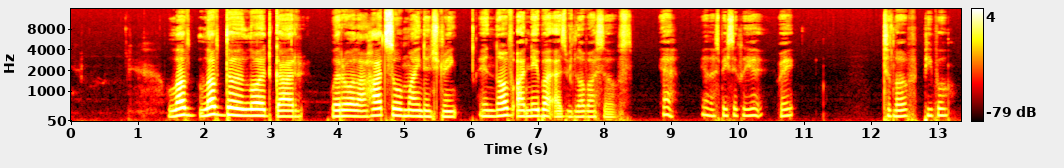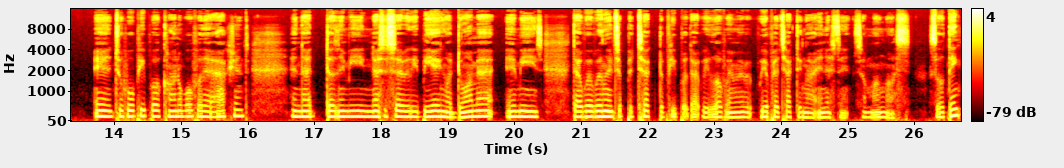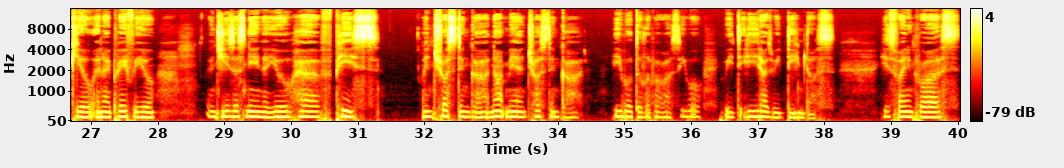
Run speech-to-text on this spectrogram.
Love, love the Lord God with all our heart, soul, mind, and strength, and love our neighbor as we love ourselves. Yeah, yeah, that's basically it, right? To love people and to hold people accountable for their actions. And that doesn't mean necessarily being a doormat. It means that we're willing to protect the people that we love and we're protecting our innocence among us. So thank you, and I pray for you in Jesus' name that you have peace and trust in God, not man, trust in God. He will deliver us. He will. He has redeemed us. He's fighting for us.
